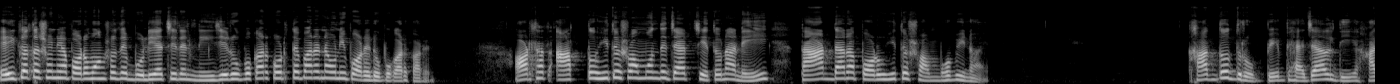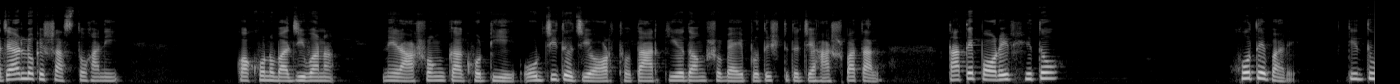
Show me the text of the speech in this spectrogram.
এই কথা শুনিয়া পরমহংসদেব বলিয়াছিলেন, নিজের উপকার করতে পারে না উনি, পরের উপকার করেন। অর্থাৎ আত্মহিত সম্বন্ধে যার চেতনা নেই, তার দ্বারা পরহিত সম্ভবই নয়। খাদ্যদ্রব্যে ভেজাল দিয়ে হাজার লোকের স্বাস্থ্যহানি কখনো বা জীবনের আশঙ্কা ঘটিয়ে অর্জিত যে অর্থ তার কিয়দংশ ব্যয়ে প্রতিষ্ঠিত যে হাসপাতাল, তাতে পরের হিত হতে পারে, কিন্তু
